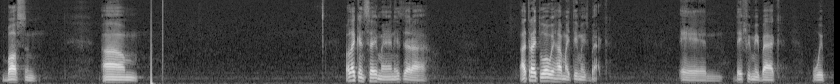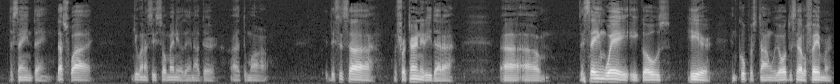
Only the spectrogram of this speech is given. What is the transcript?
Boston, um, all I can say, man, is that uh, I try to always have my teammates back. And they feed me back with the same thing. That's why you're going to see so many of them out there uh, tomorrow. This is uh, a fraternity that uh, uh, um, the same way it goes here in Cooperstown with all these Hall of Famer.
